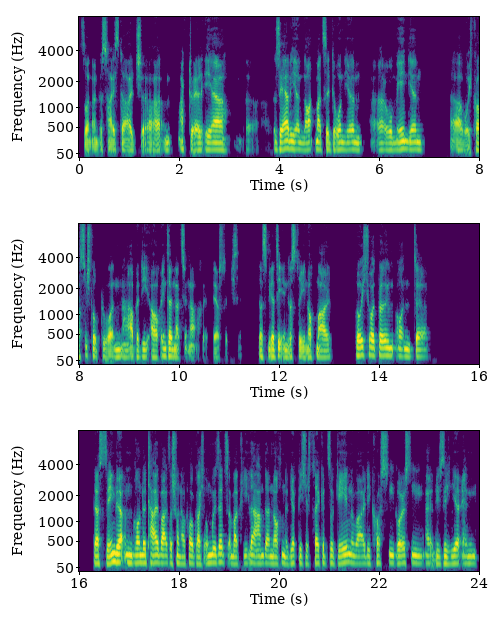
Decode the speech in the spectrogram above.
sondern das heißt halt äh, aktuell eher äh, Serbien, Nordmazedonien, äh, Rumänien, äh, wo ich Kostenstrukturen habe, die auch international wettbewerbsfähig sind. Das wird die Industrie nochmal durchrütteln und äh, das sehen wir im Grunde teilweise schon erfolgreich umgesetzt, aber viele haben dann noch eine wirkliche Strecke zu gehen, weil die Kostengrößen, äh, die sie hier in,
